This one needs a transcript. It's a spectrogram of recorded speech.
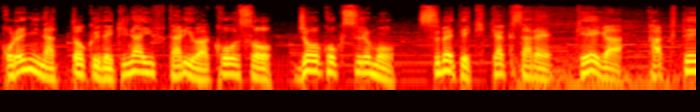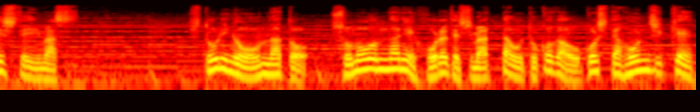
これに納得できない二人は控訴、上告するも、すべて棄却され、刑が確定しています。一人の女と、その女に惚れてしまった男が起こした本実験。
